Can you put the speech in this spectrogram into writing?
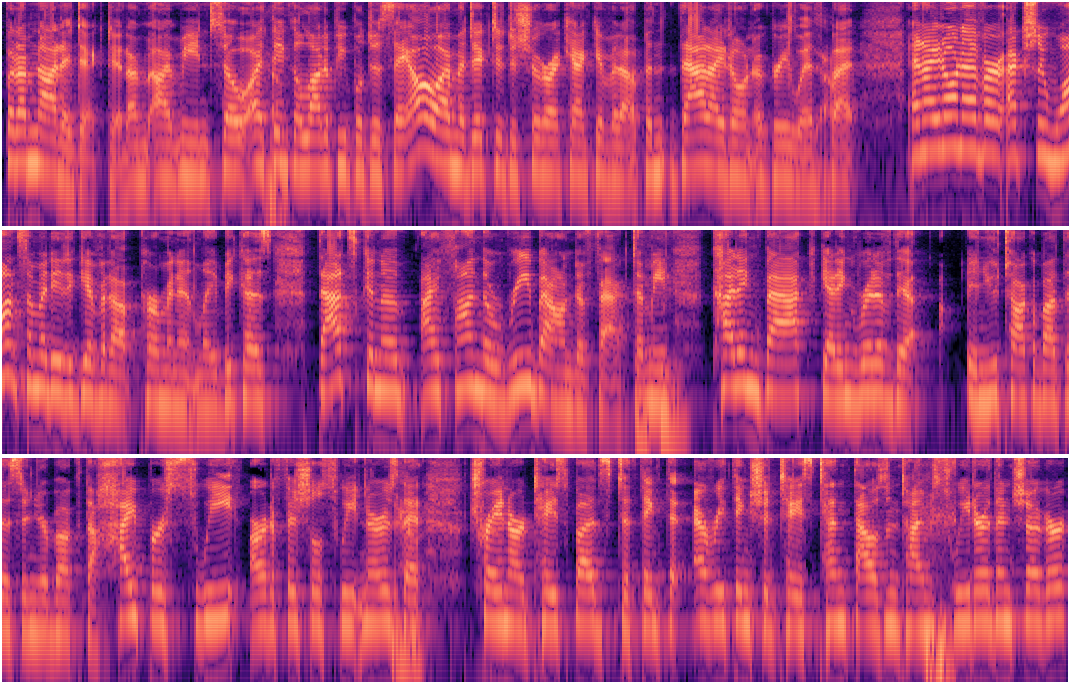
but I'm not addicted I'm, I mean so I think a lot of people just say oh I'm addicted to sugar I can't give it up and that I don't agree with but and I don't ever actually want somebody to give it up permanently because that's going to I find the rebound effect. I mean Mm-hmm. cutting back getting rid of the and you talk about this in your book the hyper sweet artificial sweeteners that train our taste buds to think that everything should taste 10,000 times sweeter than sugar.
